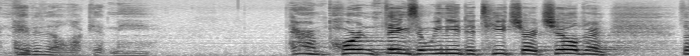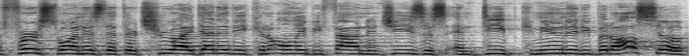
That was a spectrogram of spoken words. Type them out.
and maybe they'll look at me. There are important things that we need to teach our children. The first one is that their true identity can only be found in Jesus and deep community, but also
